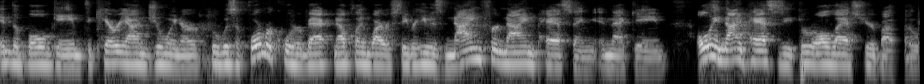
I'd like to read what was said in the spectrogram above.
in the bowl game, Dakereon Joyner, who was a former quarterback, now playing wide receiver, he was nine for nine passing in that game. Only nine passes he threw all last year, by the way,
